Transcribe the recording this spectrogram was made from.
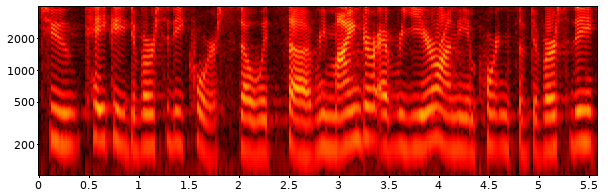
to take a diversity course. So it's a reminder every year on the importance of diversity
